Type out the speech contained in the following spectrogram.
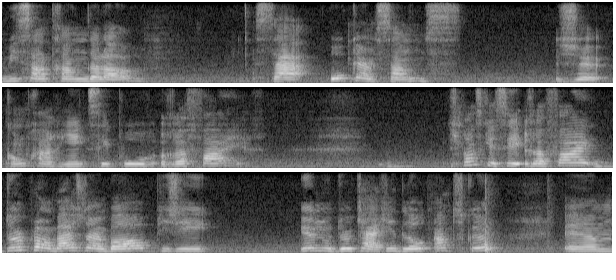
830 Ça n'a aucun sens. Je comprends rien. C'est pour refaire. Je pense que c'est refaire deux plombages d'un bord, puis j'ai une ou deux carrés de l'autre. En tout cas, euh,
